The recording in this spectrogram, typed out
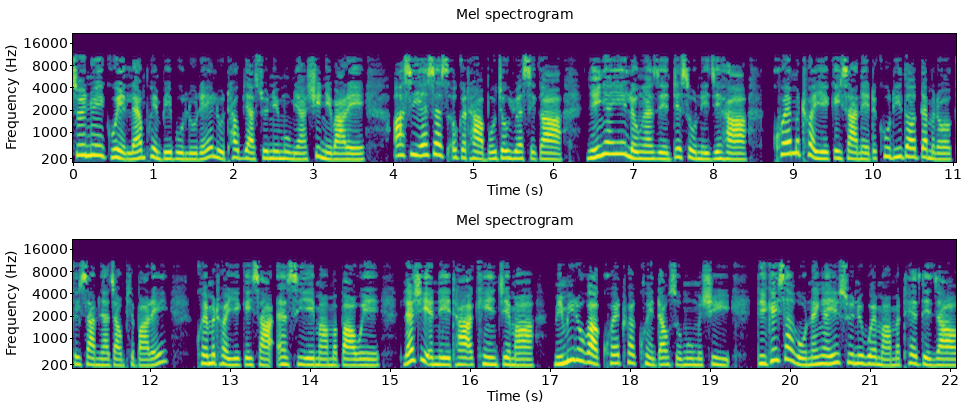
ဆွေးနွေးခွင့် လမ်းဖွင့်ပေးဖို့ လိုတယ်လို့ ထောက်ပြဆွေးနွေးမှုများ ရှိနေပါတယ်။ RCSS ဥက္ကဋ္ဌ ဗိုလ်ချုပ်ယွက်စစ်က ငြိမ်းချမ်းရေးလုပ်ငန်းစဉ် တစ်ဆို့နေခြင်းဟာခွဲမထွက်ရေးကိစ္စနဲ့ တခုတည်းသော တပ်မတော်ကိစ္စများကြောင့် ဖြစ်ပါတယ်။ခွဲမထွက်ရေးကိစ္စ NCA မှာ မပါဝင်၊လက်ရှိအနေအထား အခင်းအကျင်းမှာ မိမိတို့က ခွဲထွက်ခွင့် တောင်းဆိုမှုမရှိ၊ဒီကိစ္စကို နိုင်ငံရေးဆွေးနွေးပွဲမှာ မထည့်သင့်ကြောင်း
